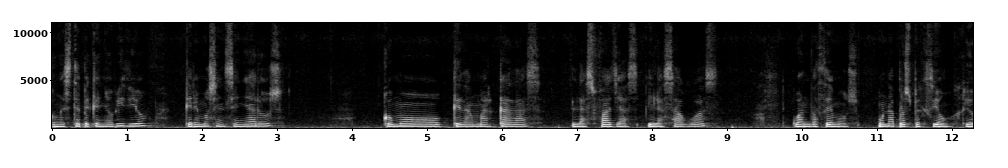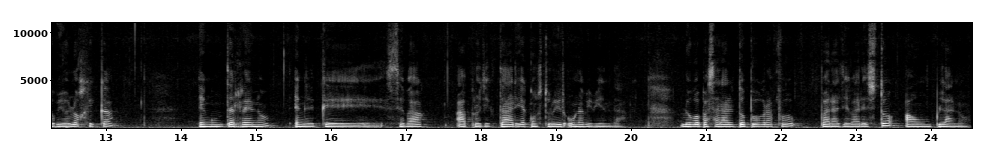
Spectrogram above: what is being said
Con este pequeño vídeo queremos enseñaros cómo quedan marcadas las fallas y las aguas cuando hacemos una prospección geobiológica en un terreno en el que se va a proyectar y a construir una vivienda. Luego pasará el topógrafo para llevar esto a un plano.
